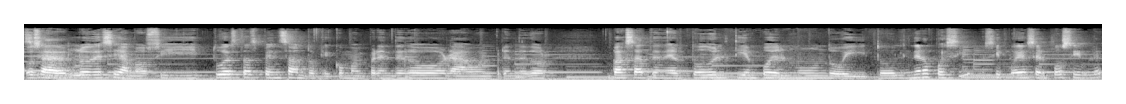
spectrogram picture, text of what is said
o sea, lo decíamos, si tú estás pensando que como emprendedora o emprendedor vas a tener todo el tiempo del mundo y todo el dinero, pues sí, sí puede ser posible,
